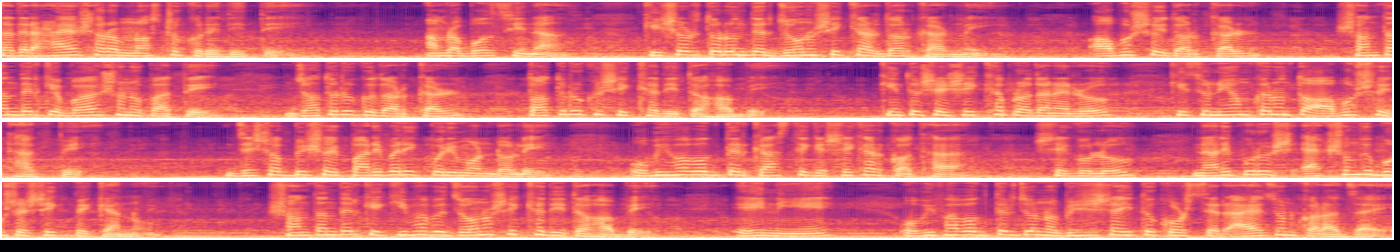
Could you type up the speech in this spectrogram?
তাদের হায়া সরম নষ্ট করে দিতে। আমরা বলছি না, কিশোর তরুণদের যৌন শিক্ষার দরকার নেই। অবশ্যই দরকার, সন্তানদেরকে বয়স অনুপাতে যতটুকু দরকার, ততটুকু শিক্ষা দিতে হবে। কিন্তু সে শিক্ষা প্রদানেরও কিছু নিয়মকানুন তো অবশ্যই থাকবে। যেসব বিষয় পারিবারিক পরিমণ্ডলে অভিভাবকদের কাছ থেকে শেখার কথা, সেগুলো নারী পুরুষ একসঙ্গে বসে শিখবে কেন? সন্তানদেরকে কীভাবে যৌনশিক্ষা দিতে হবে? এই নিয়ে অভিভাবকদের জন্য বিশেষায়িত কোর্সের আয়োজন করা যায়।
